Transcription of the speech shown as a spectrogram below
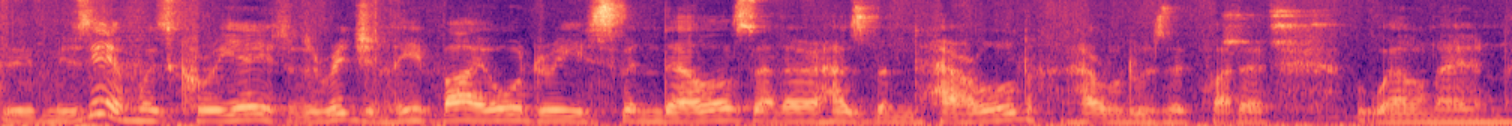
the museum was created originally by Audrey Swindells and her husband Harold. Harold was a, quite a well-known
